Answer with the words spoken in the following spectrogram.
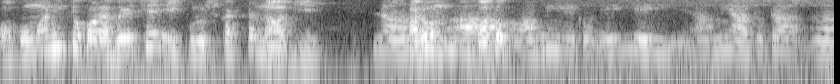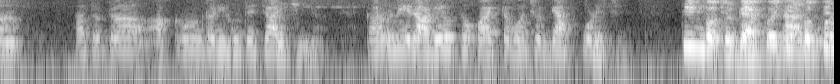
অপমানিত করা হয়েছে এই পুরস্কারটা না দিয়ে। না কারণ গত- আপনি এই এই আমি এতটা এতটা আক্রমণকারী হতে চাইছি না। কারণ এর আগেও তো কয়েকটা বছর গ্যাপ পড়েছে। তিন বছর গ্যাপ হয়েছে সত্তর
